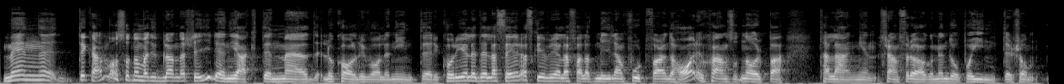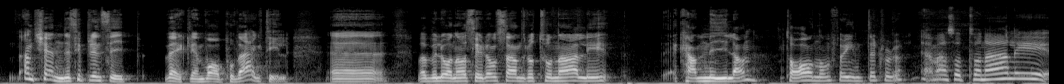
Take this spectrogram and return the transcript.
Men eh, det kan vara så att de faktiskt blandar sig i den jakten med lokalrivalen Inter. Corriere della Sera skriver i alla fall att Milan fortfarande har en chans att norpa talangen framför ögonen då på Inter som han kändes i princip verkligen var på väg till. Eh, Babylona, vad säger du om Sandro Tonali? Kan Milan ta honom för Inter tror du? Ja, men alltså Tonali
